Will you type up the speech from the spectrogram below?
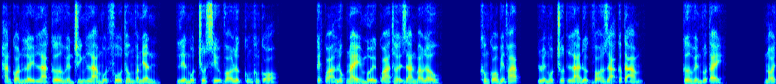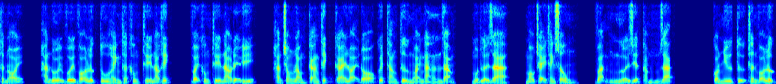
hắn còn lấy là cơ huyền chính là một phổ thông văn nhân, liền một chút xíu võ lực cũng không có. Kết quả lúc này mới qua thời gian bao lâu. Không có biện pháp, luyện một chút là được võ giả cấp 8. Cơ huyền vuốt tay. Nói thật nói, hắn đối với võ lực tu hành thật không thế nào thích, vậy không thế nào để ý, hắn trong lòng càng thích cái loại đó quyết thắng từ ngoài ngàn giảm, một lời ra, máu chảy thành sông, vạn người diệt cảm giác. Còn như tự thân võ lực,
